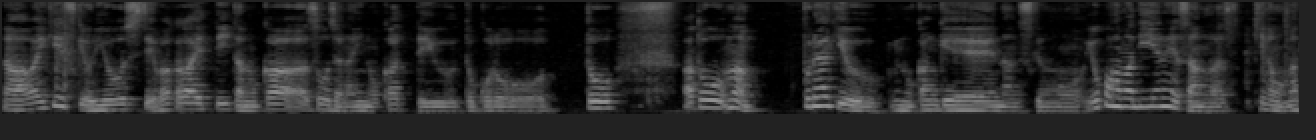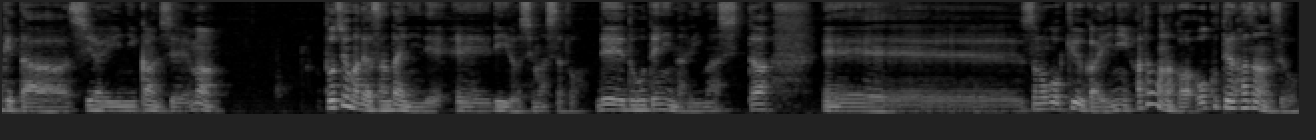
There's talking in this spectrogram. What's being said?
淡井圭介を利用して若返っていたのか、そうじゃないのかっていうところと、あと、まあ、プロ野球の関係なんですけども、横浜 d n a さんが昨日負けた試合に関して、まあ、途中までは3対2で、えーリードしましたと。で、同点になりました。えーその後9回に頭の中送ってるはずなんですよ。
